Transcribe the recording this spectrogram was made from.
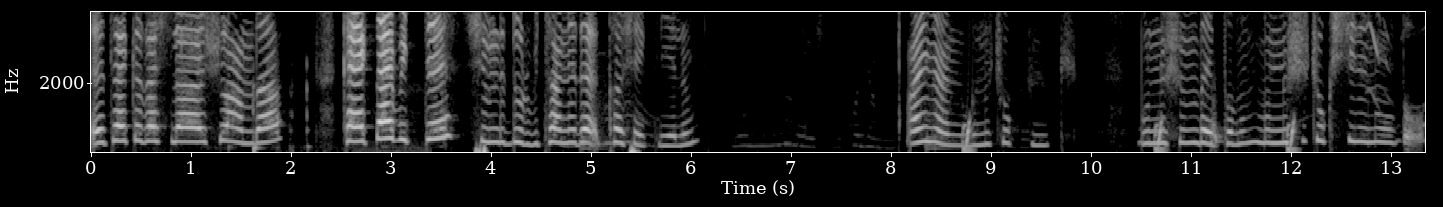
Evet arkadaşlar şu anda karakter bitti. Şimdi dur bir tane de kaş ekleyelim. Aynen bunu çok büyük. Bunu şunu da yapalım. Bunu şu çok şirin oldu.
